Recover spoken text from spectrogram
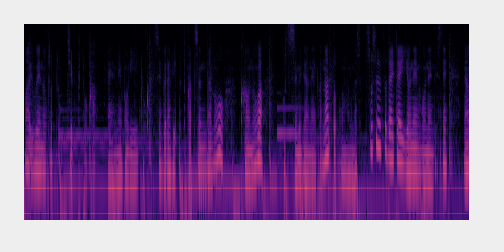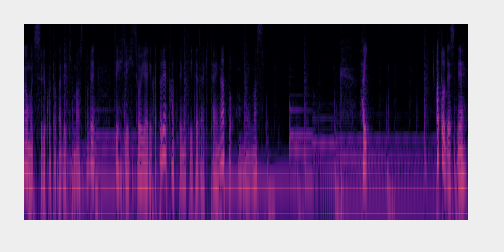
まあ、上のちょっとチップとか、えー、メモリーとかですね、グラフィックとか積んだのを買うのがおすすめではないかなと思います。そうすると大体4年5年ですね、長持ちすることができますので、ぜひぜひそういうやり方で買ってみていただきたいなと思います。はい。あとですね、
